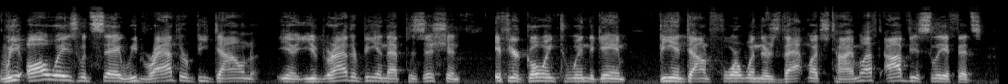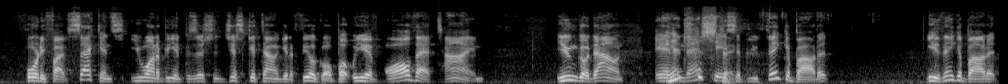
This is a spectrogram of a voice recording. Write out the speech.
We always would say we'd rather be down. You know, you'd rather be in that position if you're going to win the game, being down four when there's that much time left. Obviously, if it's 45 seconds, you want to be in position to just get down and get a field goal. But when you have all that time, you can go down. And in that case, if you think about it, you think about it,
